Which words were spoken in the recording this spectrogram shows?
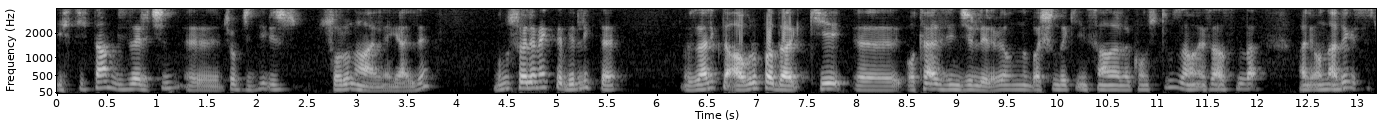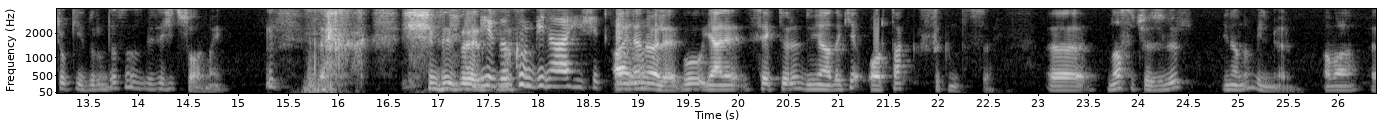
istihdam bizler için e, çok ciddi bir sorun haline geldi. Bunu söylemekle birlikte özellikle Avrupa'daki e, otel zincirleri ve onun başındaki insanlarla konuştuğumuz zaman esasında hani onlar diyor ki siz çok iyi durumdasınız bizi hiç sormayın. Şimdi böyle, Bir dokun bina işitti. Aynen öyle. Bu yani sektörün dünyadaki ortak sıkıntısı. Ee, nasıl çözülür inanın bilmiyorum. Ama e,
